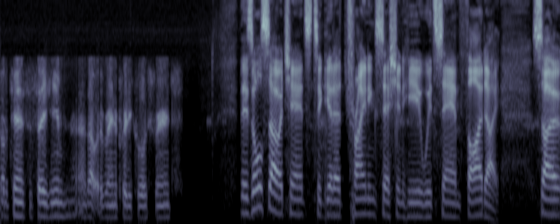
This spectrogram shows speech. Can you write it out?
got a chance to see him, uh, that would have been a pretty cool experience. There's also a chance to get a training session here with Sam Thaiday. So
